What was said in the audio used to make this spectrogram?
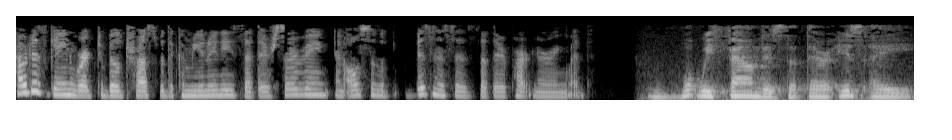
how does GAIN work to build trust with the communities that they're serving and also the businesses that they're partnering with? What we found is that there is a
